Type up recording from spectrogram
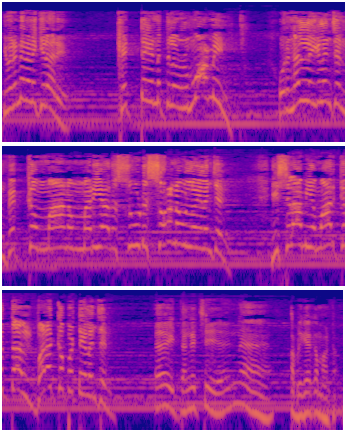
இவர் என்ன நினைக்கிறாரு? கெட்ட எண்ணத்துல ஒரு மாமீன் ஒரு நல்ல இளைஞன் வெக்கம் மானம் மரியாதை சூடு சொரண உள்ள இளைஞன் இஸ்லாமிய மார்க்கத்தால் வளர்க்கப்பட்ட இளைஞன். ஏய் தங்கச்சி என்ன? அப்படி கேட்க மாட்டான்.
